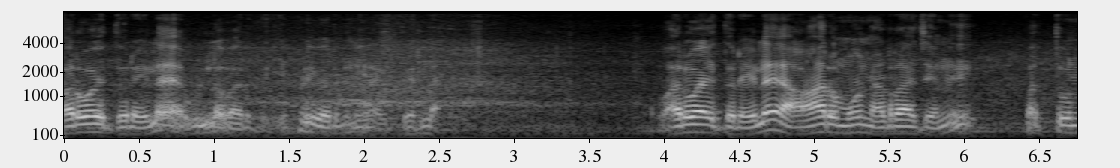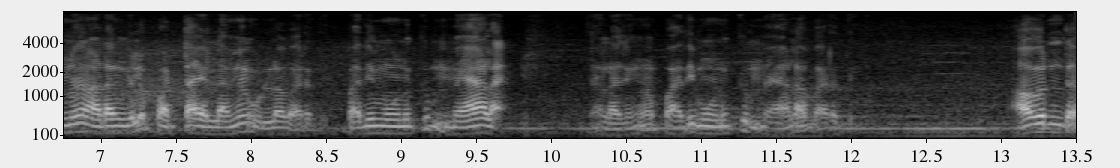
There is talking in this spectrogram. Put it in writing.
வருவாய்த்துறையில் உள்ளே வருது. எப்படி வருதுன்னு எனக்கு தெரியல. வருவாய்த்துறையில் ஆரமோ நடராஜன்னு பத்தொன்று அடங்கல் பட்டா எல்லாமே உள்ளே வருது. பதிமூணுக்கு மேலே. எல்லாத்துக்கும் பதிமூணுக்கு மேலே வருது. அவர் இந்த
